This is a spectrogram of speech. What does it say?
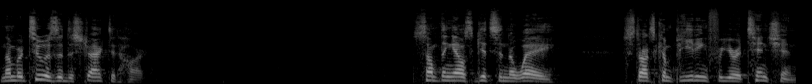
Number two is a distracted heart. Something else gets in the way, starts competing for your attention.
